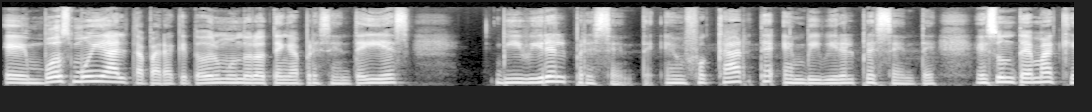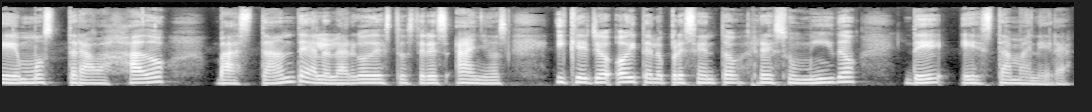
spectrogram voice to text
en voz muy alta para que todo el mundo lo tenga presente y es vivir el presente, enfocarte en vivir el presente. Es un tema que hemos trabajado bastante a lo largo de estos tres años y que yo hoy te lo presento resumido de esta manera,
